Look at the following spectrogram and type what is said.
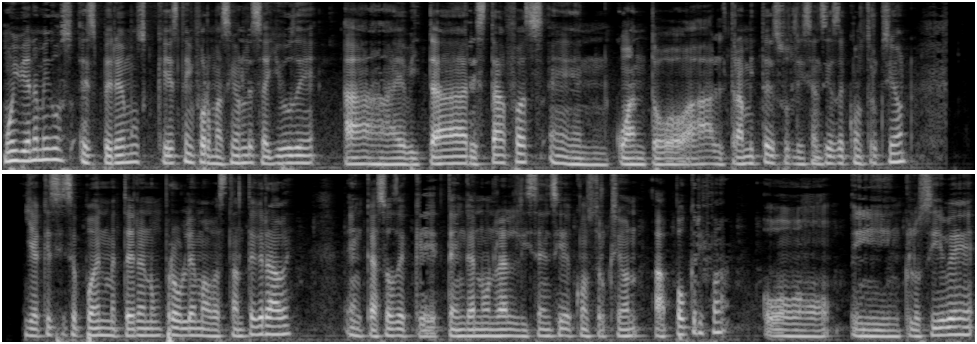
Muy bien amigos, esperemos que esta información les ayude a evitar estafas en cuanto al trámite de sus licencias de construcción, ya que si se pueden meter en un problema bastante grave en caso de que tengan una licencia de construcción apócrifa o inclusive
